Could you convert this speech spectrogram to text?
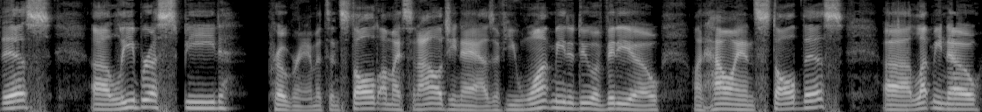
this uh, LibreSpeed program. It's installed on my Synology NAS. If you want me to do a video on how I installed this, uh, let me know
